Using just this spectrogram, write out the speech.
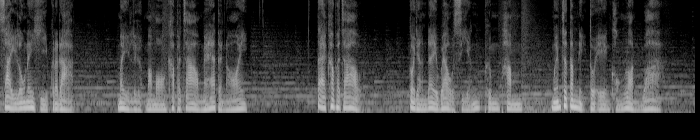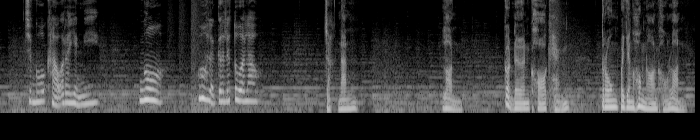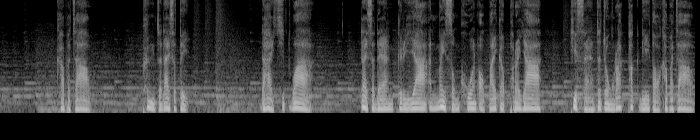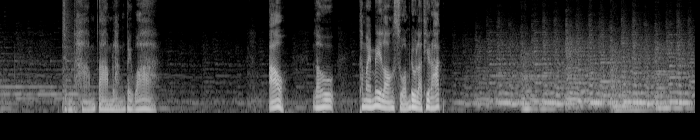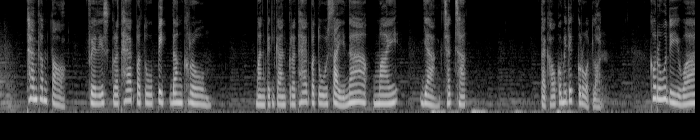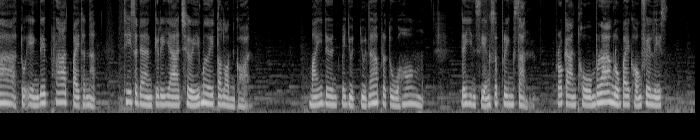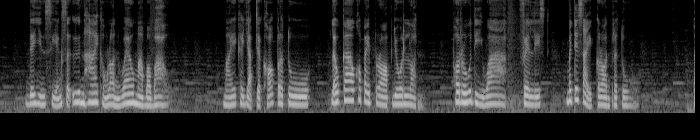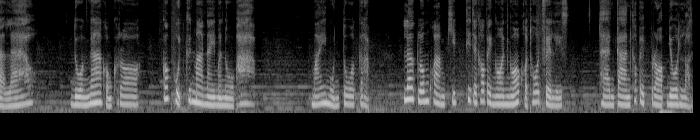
ใส่ลงในหีบกระดาษ ไม่เหลือบมามองข้าพเจ้าแม้แต่น้อย แต่ข้าพเจ้าก็ยังได้แววเสียงพึมพำเหมือนจะตำหนิตัวเองของหล่อนว่า จะโง่เขลาอะไรอย่างนี้ โง่ โง่เหลือเกินแล้วตัวเรา จากนั้น หล่อนก็เดินคอแข็งตรงไปยังห้องนอนของหล่อน ข้าพเจ้า เพิ่งจะได้สติ ได้คิดว่า ได้แสดงกริยาอันไม่สมควรออกไปกับภรรยาที่แสนจะจงรักภักดีต่อข้าพเจ้า จึงถามตามหลังไปว่า เอาแล้วทำไมไม่ลองสวมดูล่ะที่รัก แทนคำตอบ เฟลิสกระแทกประตูปิดดังโครม มันเป็นการกระแทกประตูใส่หน้าไม้อย่างชัดๆ แต่เขาก็ไม่ได้โกรธหล่อน เขารู้ดีว่าตัวเองได้พลาดไปถนัดที่แสดงกิริยาเฉยเมยตลอนก่อน ไม้เดินไปหยุดอยู่หน้าประตูห้อง ได้ยินเสียงสปริงสั่น เพราะการโถมร่างลงไปของเฟลิส ได้ยินเสียงสะอื้นไห้ของหล่อนแววมาเบาๆ ไม้ขยับจะเคาะประตู แล้วก้าวเข้าไปปลอบโยนหล่อน เพราะรู้ดีว่าเฟลิสไม่ได้ใส่กลอนประตู แต่แล้ว ดวงหน้าของครอก็ผุดขึ้นมาในมโนภาพ ไมค์หมุนตัวกลับ เลิกล้มความคิดที่จะเข้าไปงอนง้อขอโทษเฟลิส แทนการเข้าไปปลอบโยนหล่อน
